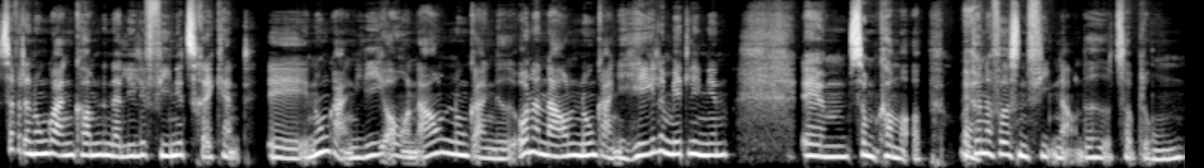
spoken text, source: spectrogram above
så vil der nogle gange komme den der lille fine trekant. Øh, nogle gange lige over navnen, nogle gange nede under navnen, nogle gange i hele midtlinjen, øh, som kommer op. Og ja. den har fået sådan en fin navn, der hedder Toblerone.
